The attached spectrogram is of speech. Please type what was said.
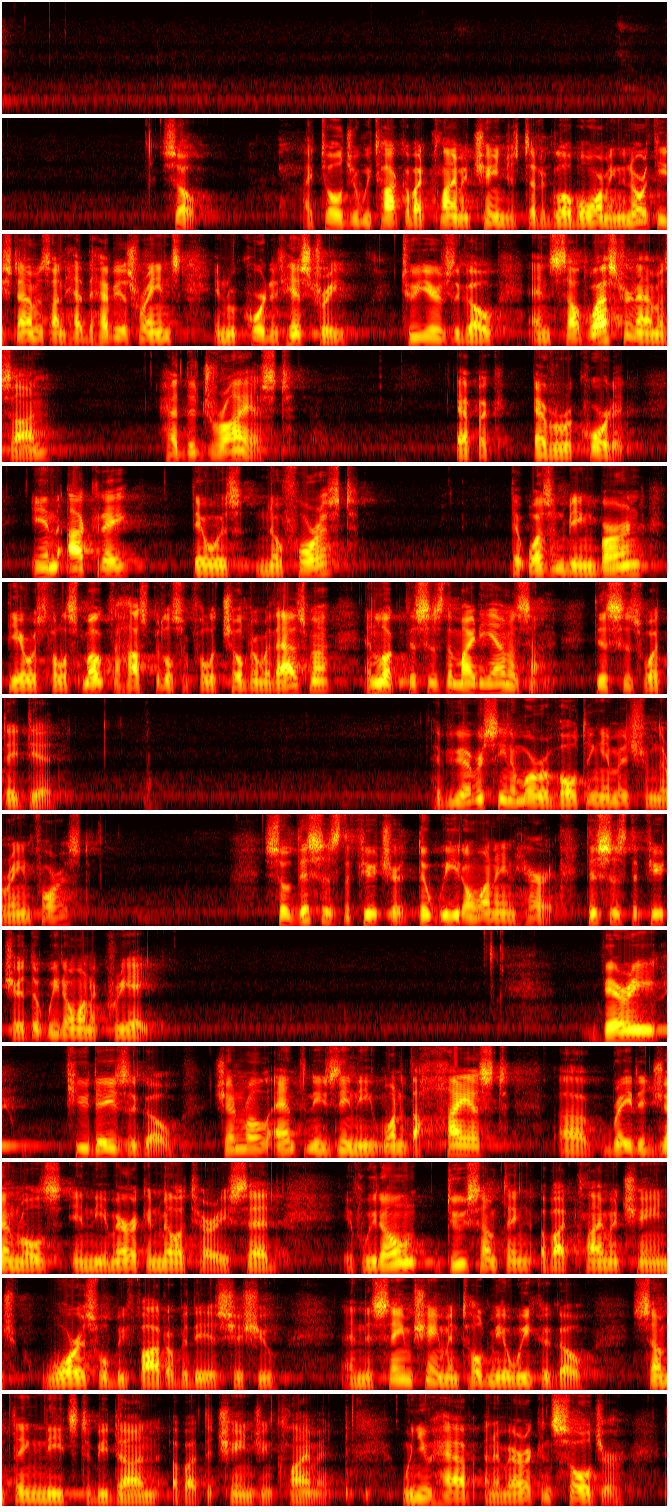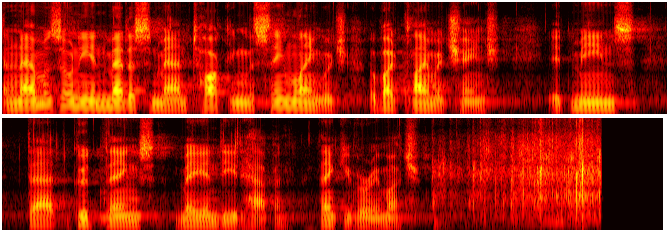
So, I told you we talk about climate change instead of global warming. The Northeast Amazon had the heaviest rains in recorded history two years ago, and Southwestern Amazon had the driest epoch ever recorded. In Acre, there was no forest that wasn't being burned. The air was full of smoke. The hospitals were full of children with asthma. And look, this is the mighty Amazon. This is what they did. Have you ever seen a more revolting image from the rainforest? So, this is the future that we don't want to inherit. This is the future that we don't want to create. Very few days ago, General Anthony Zinni, one of the highest uh, rated generals in the American military, said, if we don't do something about climate change, wars will be fought over this issue. And the same shaman told me a week ago, something needs to be done about the changing climate. When you have an American soldier and an Amazonian medicine man talking the same language about climate change, it means that good things may indeed happen. Thank you very much.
